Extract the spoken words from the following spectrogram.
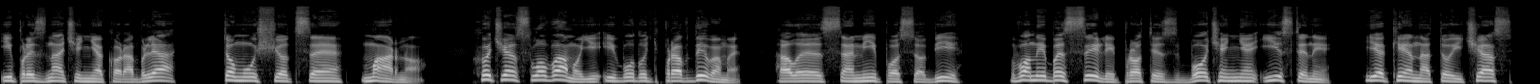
і призначення корабля, тому що це марно. Хоча слова мої і будуть правдивими, але самі по собі вони безсилі проти збочення істини, яке на той час,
